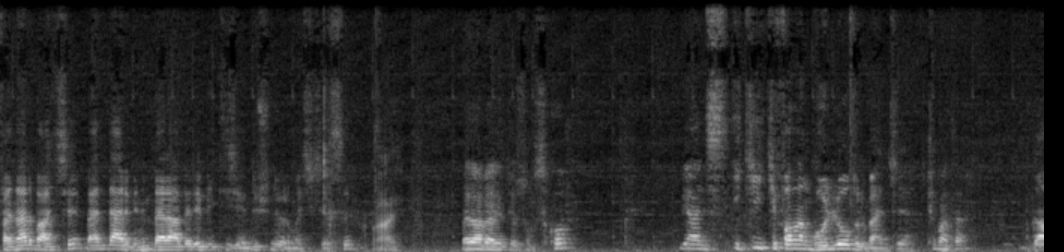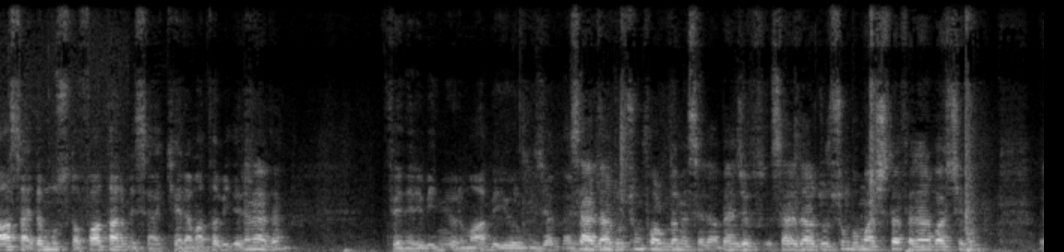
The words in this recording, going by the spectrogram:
Fenerbahçe. Ben derbinin berabere biteceğini düşünüyorum açıkçası. Vay. Beraberlik diyorsun. Skor Yani 2-2 falan gollü olur bence. kim atar? Galatasaray'da Mustafa atar mesela. Kerem atabilir. Fener'den. Fener'i bilmiyorum abi yorumlayacaklar. Serdar Dursun formda mesela. Bence Serdar Dursun bu maçta Fenerbahçe'nin e,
